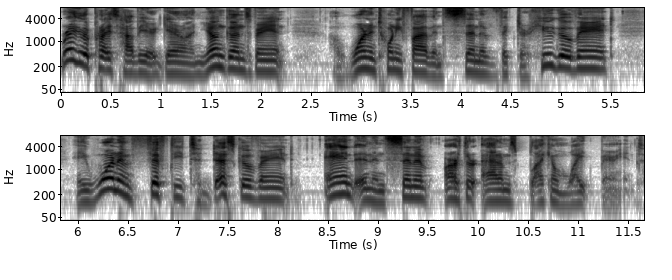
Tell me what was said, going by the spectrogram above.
regular price Javier Garrón Young Guns variant, a 1 in 25 incentive Victor Hugo variant, a 1 in 50 Tedesco variant, and an incentive Arthur Adams black and white variant.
